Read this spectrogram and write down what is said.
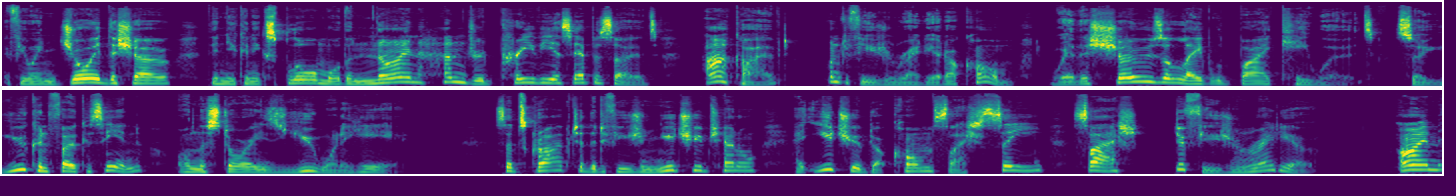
If you enjoyed the show, then you can explore more than 900 previous episodes archived on diffusionradio.com, where the shows are labeled by keywords so you can focus in on the stories you want to hear subscribe to the Diffusion YouTube channel at youtube.com slash c slash diffusion radio. I'm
